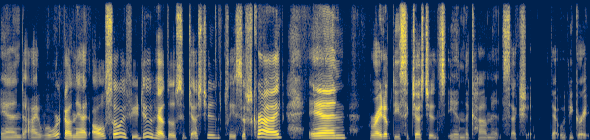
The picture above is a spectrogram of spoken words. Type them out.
and I will work on that. Also, if you do have those suggestions, please subscribe and write up these suggestions in the comment section. That would be great.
